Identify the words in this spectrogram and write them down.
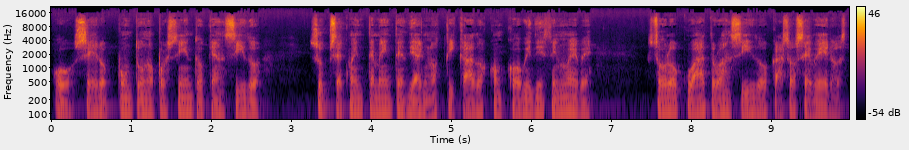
o 0.1% que han sido subsecuentemente diagnosticados con COVID-19, solo cuatro han sido casos severos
